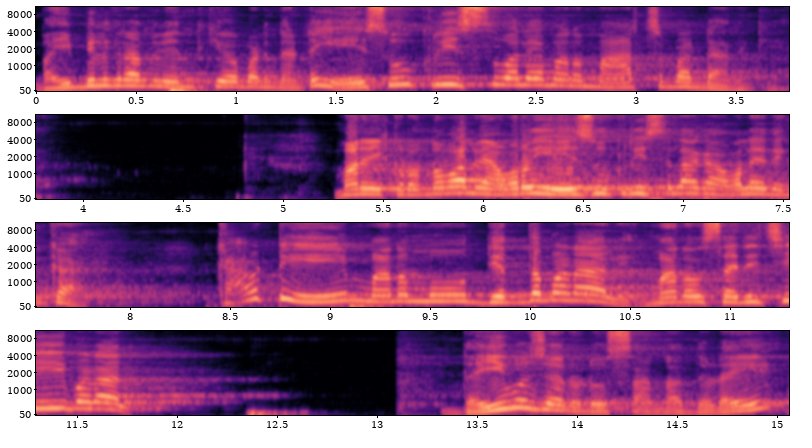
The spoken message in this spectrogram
బైబిల్ గ్రంథం ఎందుకు ఇవ్వబడింది అంటే యేసుక్రీస్తు వలె మనం మార్చబడ్డానికి. మనం ఇక్కడ ఉన్న వాళ్ళు ఎవరో యేసుక్రీస్తులాగా అవ్వలేదు ఇంకా. కాబట్టి మనము దిద్దబడాలి మనం సరిచేయబడాలి. దైవజనుడు సన్నద్ధుడై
